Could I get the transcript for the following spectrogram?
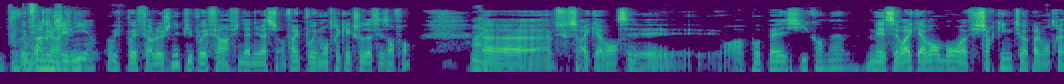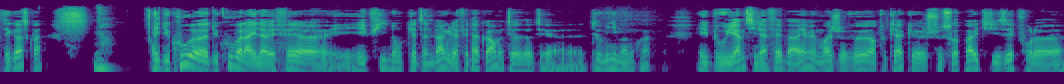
il pouvait faire le génie. Hein. Oui, il pouvait faire le génie puis il pouvait faire un film d'animation. Enfin il pouvait montrer quelque chose à ses enfants. Euh, parce que c'est vrai qu'avant c'est oh, Popeye ici quand même. Mais c'est vrai qu'avant bon Fisher King tu vas pas le montrer à tes gosses quoi. Non. Et du coup, euh, du coup, voilà, il avait fait, euh, et puis donc Katzenberg, il a fait d'accord, mais t'es, t'es, t'es au minimum, quoi. Et Williams, il a fait, bah ouais, mais moi je veux en tout cas que je sois pas utilisé pour le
